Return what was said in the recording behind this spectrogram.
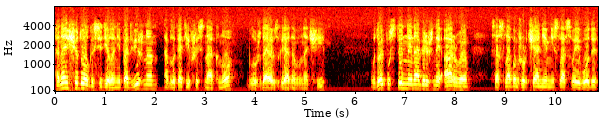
Она еще долго сидела неподвижно, облокотившись на окно, блуждая взглядом в ночи. Вдоль пустынной набережной Арвы со слабым журчанием несла свои воды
